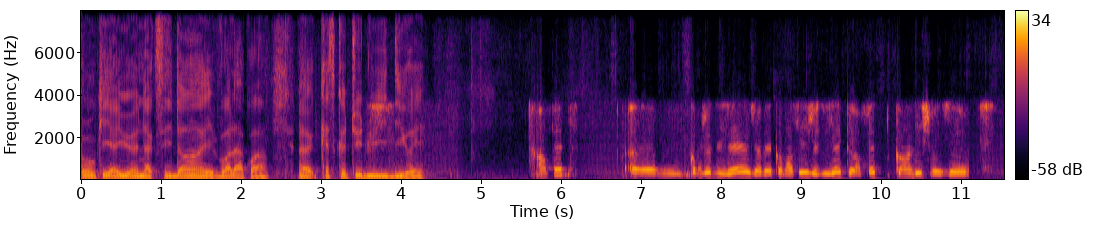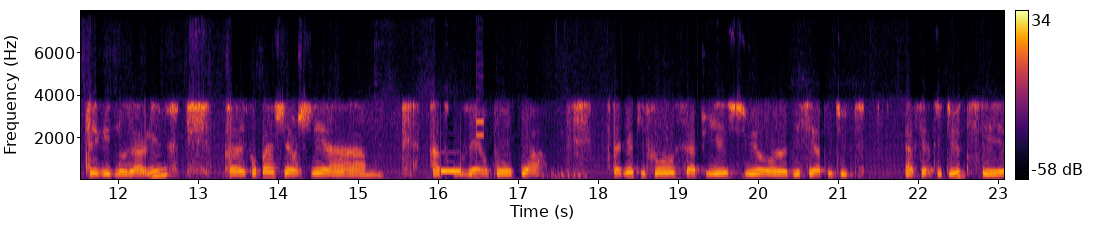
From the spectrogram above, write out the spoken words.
ou qui a eu un accident, et voilà quoi, euh, qu'est-ce que tu lui dirais? En fait, euh, comme je disais, j'avais commencé, je disais qu'en fait, quand des choses euh, terribles nous arrivent, euh, il ne faut pas chercher à, à trouver un pourquoi. C'est-à-dire qu'il faut s'appuyer sur euh, des certitudes. La certitude, c'est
